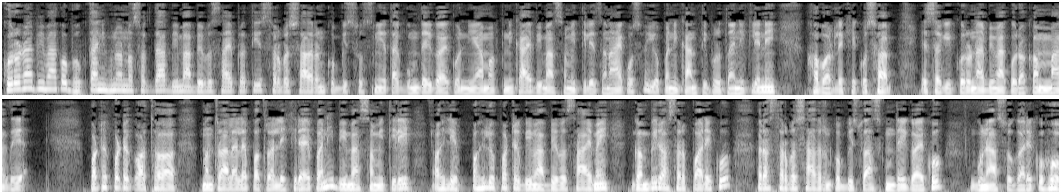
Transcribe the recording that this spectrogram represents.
कोरोना बीमाको भुक्तानी हुन नसक्दा बीमा व्यवसायप्रति सर्वसाधारणको विश्वसनीयता गुम्दै गएको नियामक निकाय बीमा समितिले जनाएको छ। यो पनि कान्तिपुर दैनिकले नै खबर लेखेको छ। यसअघि कोरोना बीमाको रकम माग्दै पटक पटक अर्थ मन्त्रालयलाई पत्र लेखिरहे पनि बीमा समितिले अहिले पहिलो पटक बीमा व्यवसायमै गम्भीर असर परेको र सर्वसाधारणको विश्वास गुम्दै गएको गुनासो गरेको हो।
